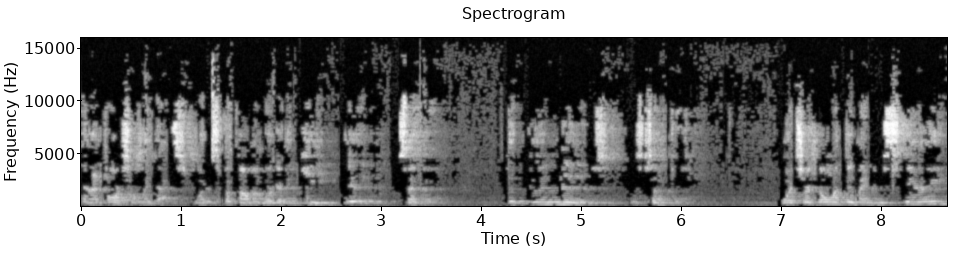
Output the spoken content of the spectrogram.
And unfortunately, that's what it's become, and we're going to keep it simple. The good news is simple. What you're going through may be scary,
